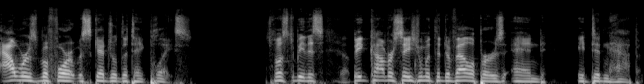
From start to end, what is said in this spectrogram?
hours before it was scheduled to take place. Supposed to be this Yep. big conversation with the developers, and it didn't happen.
